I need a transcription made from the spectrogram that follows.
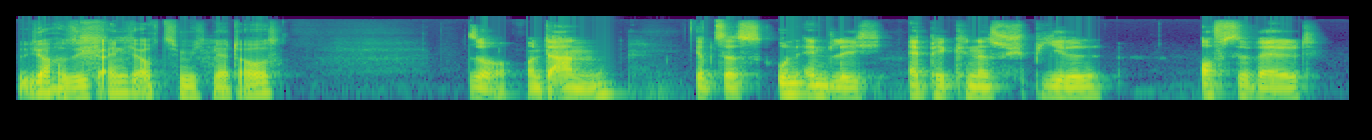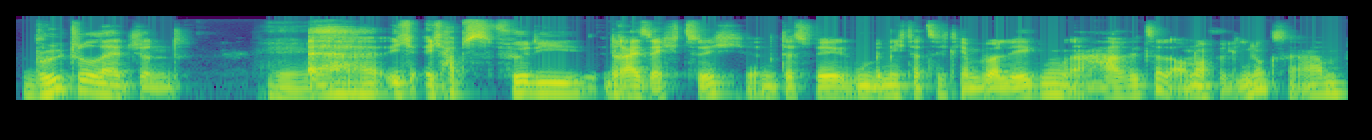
Ja, sieht eigentlich auch ziemlich nett aus. So, und dann gibt es das unendlich Epicness-Spiel of the Welt, Brutal Legend. Hey. Äh, ich ich habe es für die 360, deswegen bin ich tatsächlich am überlegen, ah, willst du das auch noch für Linux haben?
